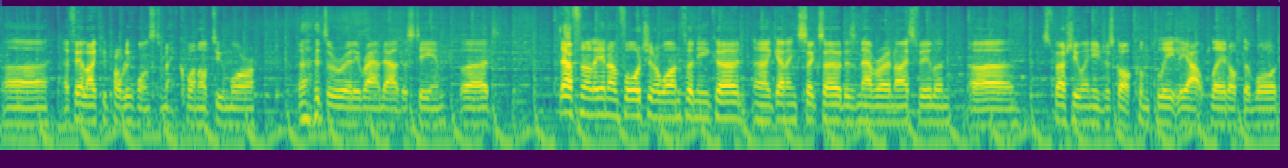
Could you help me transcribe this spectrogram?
Uh, I feel like he probably wants to make one or two more to really round out this team. But definitely an unfortunate one for Nico. Uh, getting 6 0 is never a nice feeling, uh, especially when you just got completely outplayed off the board.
